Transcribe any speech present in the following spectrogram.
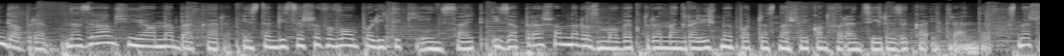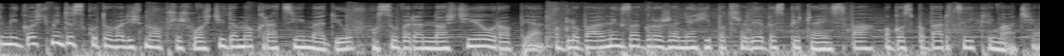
Dzień dobry, nazywam się Joanna Becker, jestem wiceszefową polityki Insight i zapraszam na rozmowę, które nagraliśmy podczas naszej konferencji Ryzyka i Trendy. Z naszymi gośćmi dyskutowaliśmy o przyszłości demokracji i mediów, o suwerenności i Europie, o globalnych zagrożeniach i potrzebie bezpieczeństwa, o gospodarce i klimacie.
